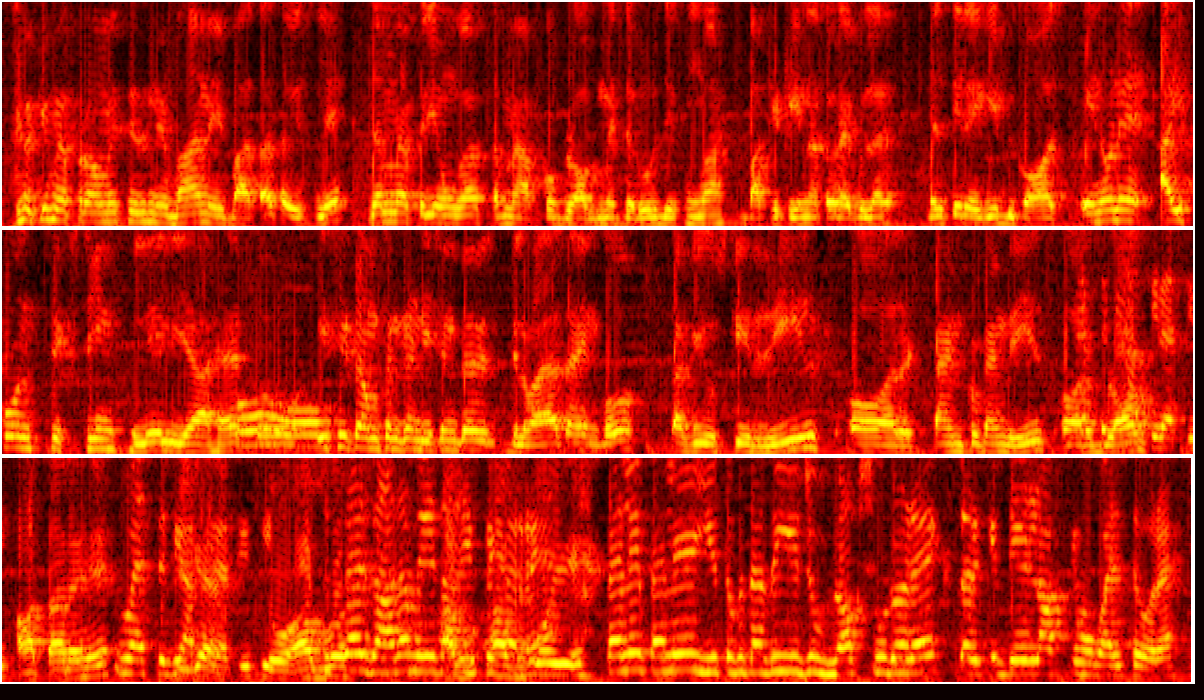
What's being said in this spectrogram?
क्योंकि मैं प्रोमिस निभा नहीं पाता तो इसलिए जब मैं फ्री होऊँगा तब मैं आपको ब्लॉग में ज़रूर देखूँगा। बाकी टीना तो रेगुलर मिलती रहेगी बिकॉज़ इन्होंने आईफोन 16 ले लिया है तो इसी टर्म्स एंड कंडीशन पे दिलवाया था इनको ताकि उसकी रील्स और टाइम टू टाइम रील्स और ब्लॉग्स आती रहे। वैसे भी आती रहती थी। तो अब सर ज़्यादा मेरी तारीफें कर रहे हैं। पहले पहले ये तो बता दो ये जो ब्लॉग शूट हो रहा है सर के डेढ़ लाख के मोबाइल से हो रहा है। ओ 16 के बारे में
